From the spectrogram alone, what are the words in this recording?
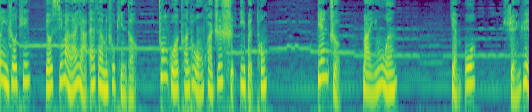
欢迎收听由喜马拉雅 FM 出品的《中国传统文化知识一本通》，编者马迎文，演播玄月。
